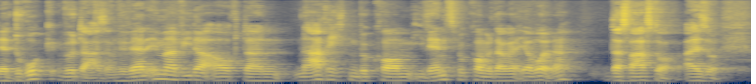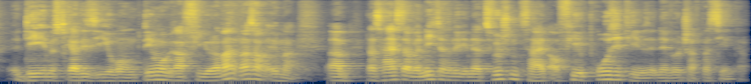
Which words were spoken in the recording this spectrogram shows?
Der Druck wird da sein. Wir werden immer wieder auch dann Nachrichten bekommen, Events bekommen und sagen, jawohl, ne? das war's doch. Also, Deindustrialisierung, Demografie oder was, was auch immer. Ähm, das heißt aber nicht, dass natürlich in der Zwischenzeit auch viel Positives in der Wirtschaft passieren kann.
